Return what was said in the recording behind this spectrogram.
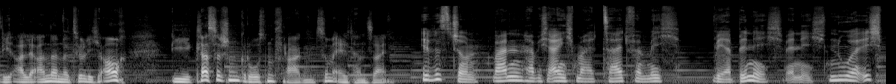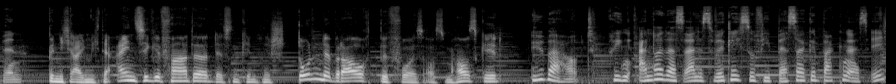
wie alle anderen natürlich auch, die klassischen großen Fragen zum Elternsein. Ihr wisst schon, wann habe ich eigentlich mal Zeit für mich? Wer bin ich, wenn ich nur ich bin? Bin ich eigentlich der einzige Vater, dessen Kind eine Stunde braucht, bevor es aus dem Haus geht? Überhaupt. Kriegen andere das alles wirklich so viel besser gebacken als ich?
